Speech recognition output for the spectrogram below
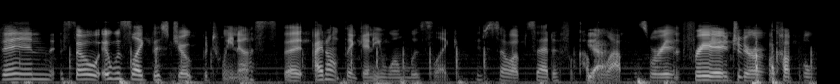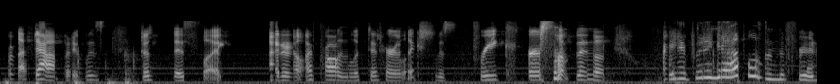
then, so it was like this joke between us that I don't think anyone was like so upset if a yeah. couple apples were in the fridge or a couple were left out, but it was just this like, I don't know, I probably looked at her like she was a freak or something. Like, are you putting apples in the fridge?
